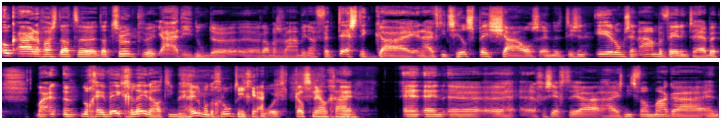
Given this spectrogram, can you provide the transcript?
ook aardig was dat, dat Trump, ja, die noemde Ramaswamy dan een fantastic guy. En hij heeft iets heel speciaals. En het is een eer om zijn aanbeveling te hebben. Maar nog geen week geleden had hij hem helemaal de grond in Ja, geboord. kan snel gaan. En, en, eh, eh, eh, gezegd, ja, hij is niet van MAGA. En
